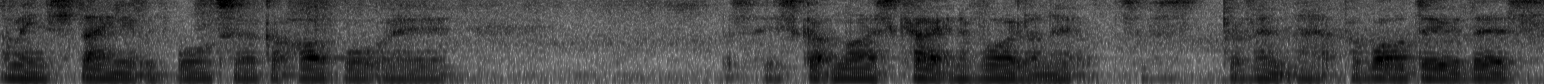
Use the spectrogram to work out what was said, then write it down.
I mean stain it with water, I've got hard water here. So it's got a nice coating of oil on it to prevent that. But what I'll do with this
